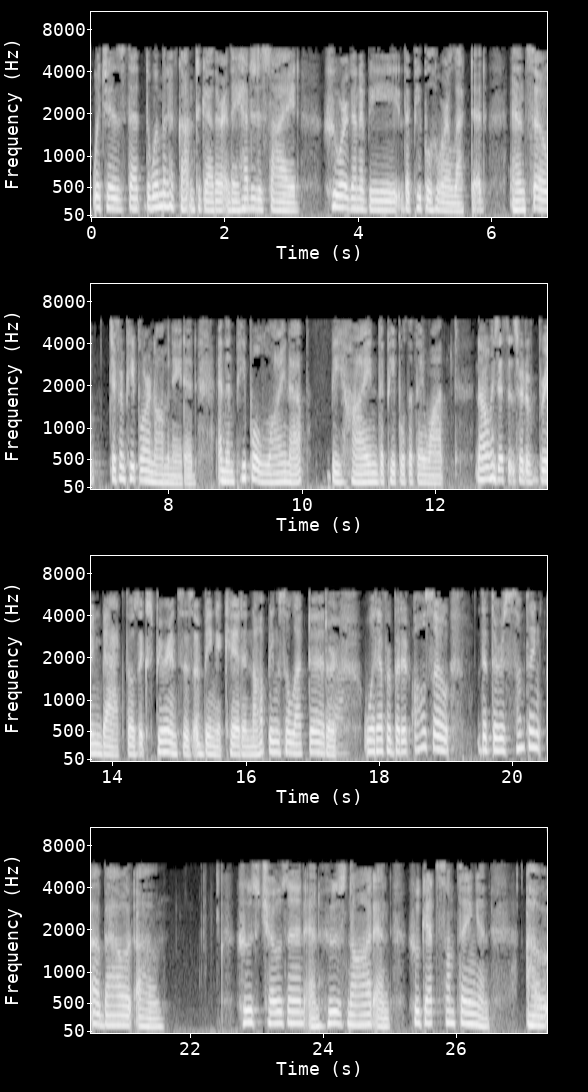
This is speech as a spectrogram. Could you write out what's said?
which is that the women have gotten together and they had to decide who are going to be the people who are elected. And so different people are nominated and then people line up behind the people that they want. Not only does it sort of bring back those experiences of being a kid and not being selected or yeah. whatever, but it also that there is something about um, who's chosen and who's not and who gets something and uh,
